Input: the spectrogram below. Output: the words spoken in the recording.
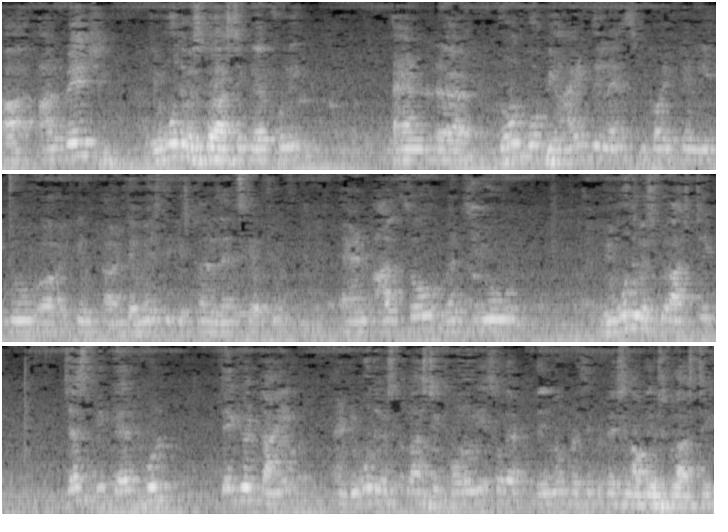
Uh, always remove the viscoelastic carefully and uh, don't go behind the lens because it can lead to uh, it can uh, damage the crystalline lens capsule. And also once you remove the viscoelastic just be careful take your time and remove the viscoelastic thoroughly so that there is no precipitation of the viscoelastic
